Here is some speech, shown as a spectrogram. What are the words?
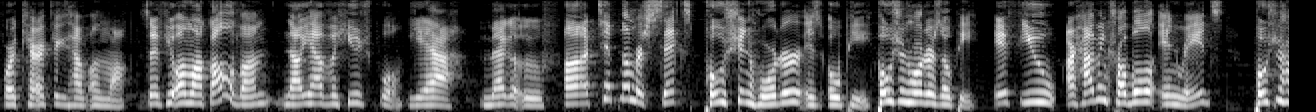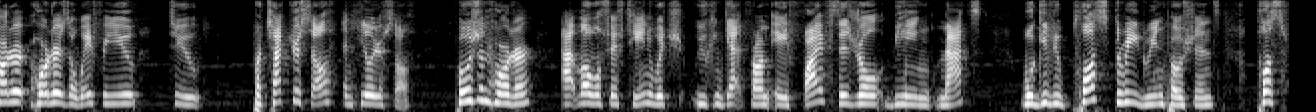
for a character you have unlocked. So if you unlock all of them, now you have a huge pool. Yeah, Mega oof. Uh, tip number six, Potion Hoarder is OP. Potion Hoarder is OP. If you are having trouble in raids, Potion Hoarder, Hoarder is a way for you to protect yourself and heal yourself. Potion Hoarder at level 15, which you can get from a 5 sigil being maxed, will give you plus 3 green potions, plus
